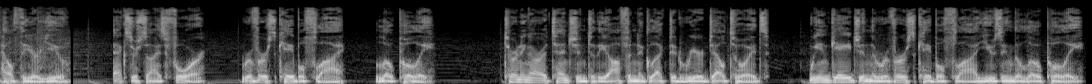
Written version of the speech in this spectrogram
healthier you. Exercise 4. Reverse cable fly, low pulley. Turning our attention to the often neglected rear deltoids, we engage in the reverse cable fly using the low pulley.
